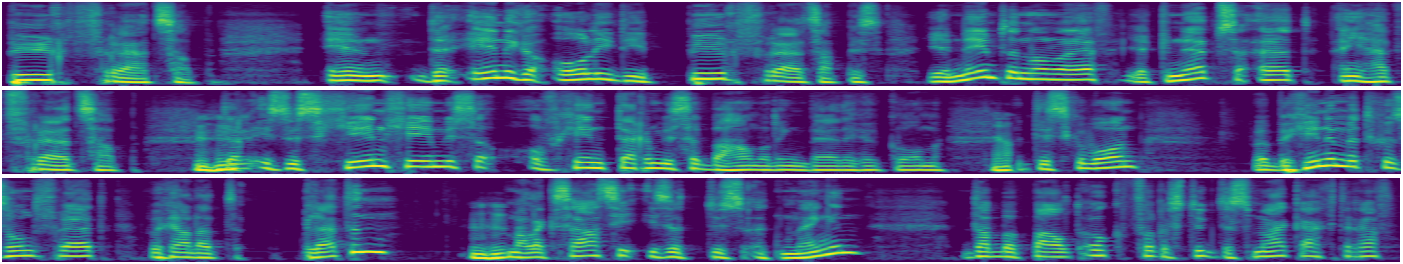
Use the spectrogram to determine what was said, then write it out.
puur fruitsap. En de enige olie die puur fruitsap is. Je neemt een olijf, je knijpt ze uit en je hebt fruitsap. Mhm. Er is dus geen chemische of geen thermische behandeling bij gekomen. Ja. Het is gewoon, we beginnen met gezond fruit, we gaan het pletten. Mhm. Malaxatie is het dus het mengen. Dat bepaalt ook voor een stuk de smaak achteraf.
